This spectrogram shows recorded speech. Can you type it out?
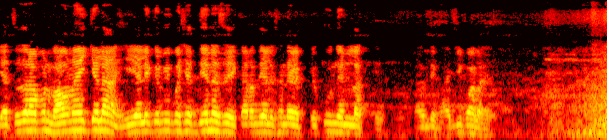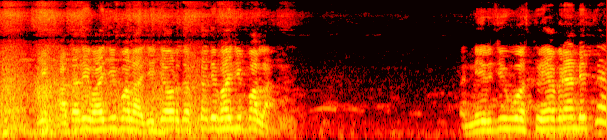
याचा जर आपण भाव नाही केला हे याला कमी पैशात देणंच आहे कारण त्याला संध्याकाळी फेकून देणं लागते. कारण ते भाजीपाला आहे. जे खाता ते भाजीपाला ज्याच्यावर जगता ते भाजीपाला. निर्जीव वस्तू ह्या ब्रँड आहेत ना.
